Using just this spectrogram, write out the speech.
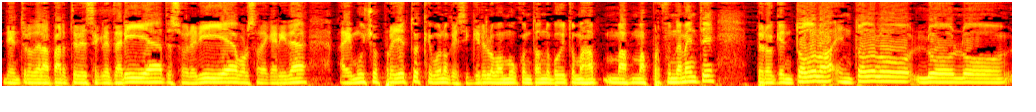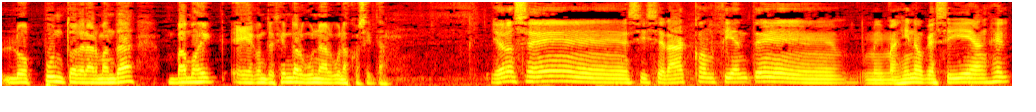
dentro de la parte de secretaría, tesorería, bolsa de caridad. Hay muchos proyectos que, bueno, que si quiere lo vamos contando un poquito más, más, más profundamente, pero que en todos los, en todos los, puntos de la hermandad vamos a ir eh, aconteciendo algunas, algunas cositas. Yo no sé si serás consciente, me imagino que sí, Ángel,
